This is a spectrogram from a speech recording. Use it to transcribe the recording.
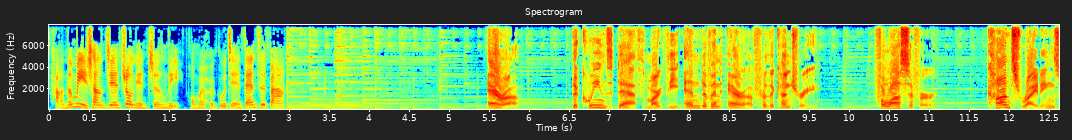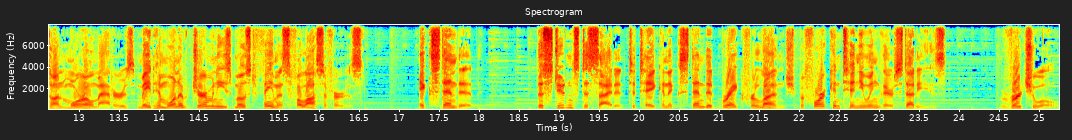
好，那么以上今天重点整理，我们回顾今天单字吧。Era. The Queen's death marked the end of an era for the country. Philosopher. Kant's writings on moral matters made him one of Germany's most famous philosophers. Extended the students decided to take an extended break for lunch before continuing their studies. Virtual.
